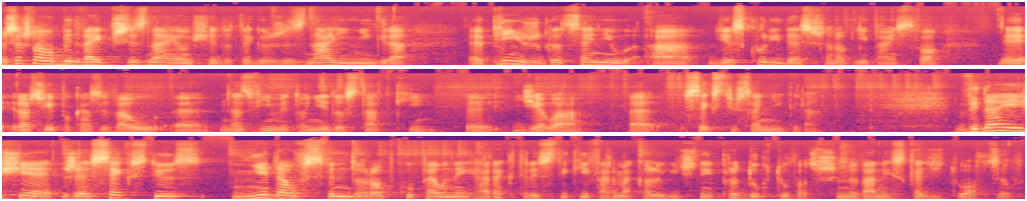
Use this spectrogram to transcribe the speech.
zresztą obydwaj przyznają się do tego, że znali Nigra, E, Pliniusz go cenił, a Dioscurides, szanowni państwo, e, raczej pokazywał, nazwijmy to, niedostatki dzieła Sextiusa Nigra. Wydaje się, że Sextius nie dał w swym dorobku pełnej charakterystyki farmakologicznej produktów otrzymywanych z kadzidłowców.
